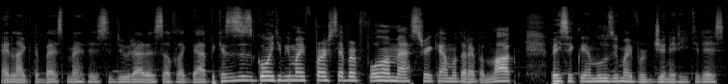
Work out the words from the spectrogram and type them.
and like the best methods to do that and stuff like that because this is going to be my first ever full-on mastery camo that i've unlocked. Basically i'm losing my virginity to this.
